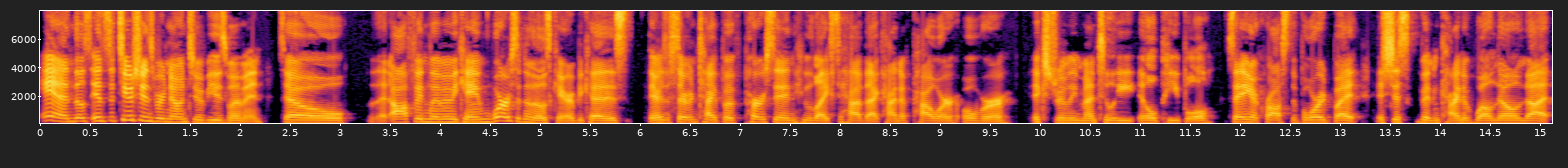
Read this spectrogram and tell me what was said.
And those institutions were known to abuse women. So that often women became worse into those care because there's a certain type of person who likes to have that kind of power over extremely mentally ill people saying across the board, but it's just been kind of well known that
